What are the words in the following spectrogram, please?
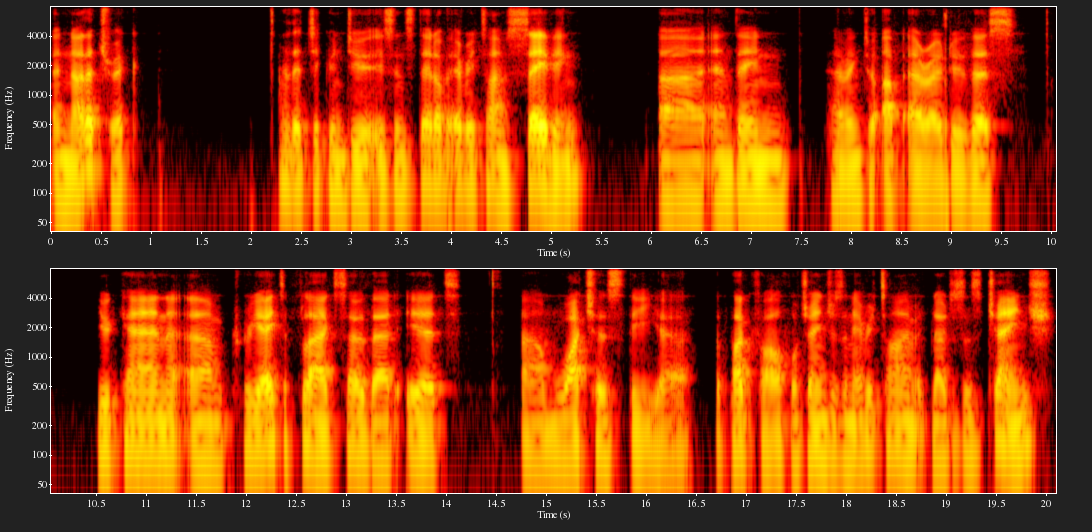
another trick that you can do is instead of every time saving uh, and then having to up arrow do this you can um, create a flag so that it um, watches the uh, the pug file for changes. And every time it notices a change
